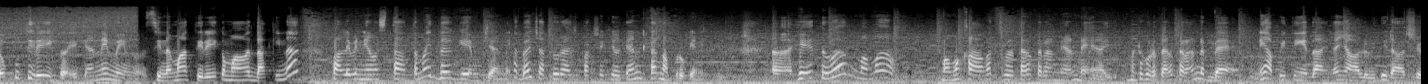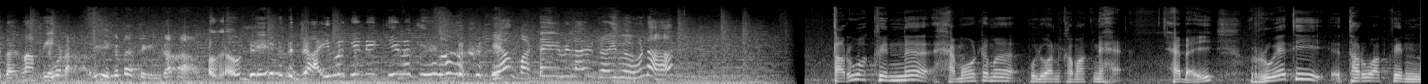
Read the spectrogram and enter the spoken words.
ලොකු තිරේක ඒ කියන්නේ මේ සිනමා තිරේක මාව දකින පළවෙනි අවස්ථාව තමයි ද ගේම් කියන්නේ. හැබැයි චතුර් රාජපක්ෂ කියලා කියන්නේ ටිකක් නපුරු කෙනෙක්. හේතුව මම මම කාවත් හුරතල් කරන්න යන්නේ නැහැ. මට හුරතල් කරන්න බෑ. නේ අපි ඉතින් එදා ඉඳන් යාළු විදිහට ආශ්‍රය කරනවා. අපි එක පැත්තකින් කතාව. ඔව් ඒක ඩ්‍රයිවර් කෙනෙක් කියලා කිව්වා. එයා මට ඒ වෙලාවේ ඩ්‍රයිවර් වුණා. තරුවක් වෙන්න හැමෝටම පුළුවන් කමක් නැහැ. හැබැයි රුවඇති තරුවක් වෙන්න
